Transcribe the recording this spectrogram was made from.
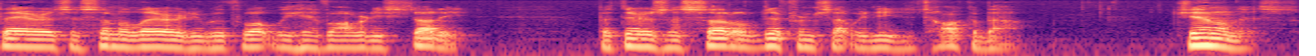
there is a similarity with what we have already studied, but there is a subtle difference that we need to talk about. Gentleness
